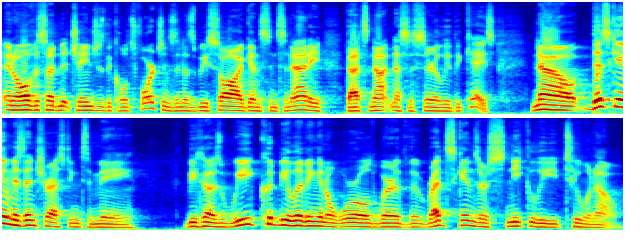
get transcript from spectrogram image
and all of a sudden it changes the Colts' fortunes. And as we saw against Cincinnati, that's not necessarily the case. Now, this game is interesting to me because we could be living in a world where the Redskins are sneakily two and oh. zero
